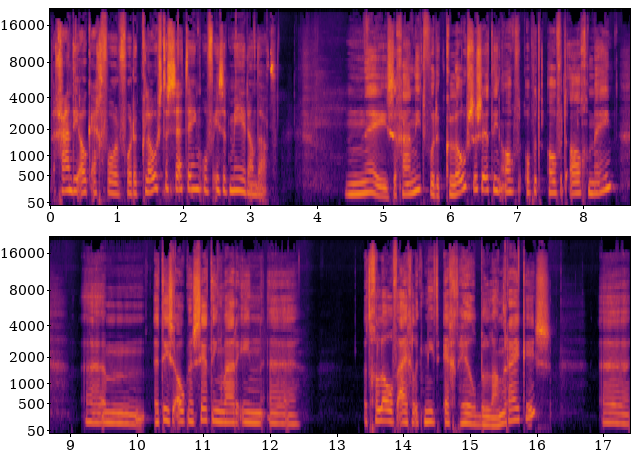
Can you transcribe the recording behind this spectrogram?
gaan die ook echt voor, voor de kloostersetting of is het meer dan dat? Nee, ze gaan niet voor de kloostersetting over, op het, over het algemeen. Um, het is ook een setting waarin uh, het geloof eigenlijk niet echt heel belangrijk is. Uh,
